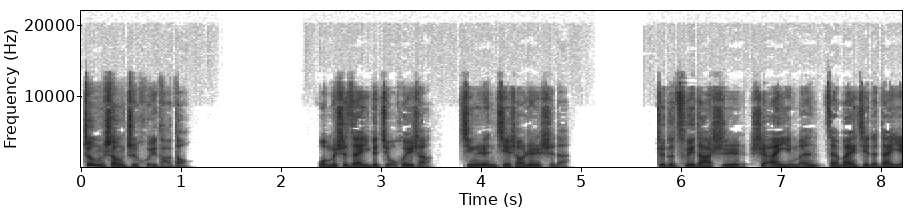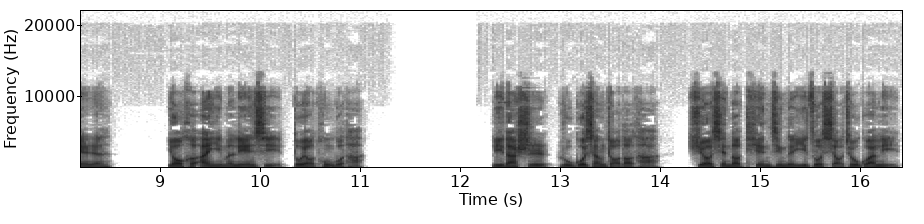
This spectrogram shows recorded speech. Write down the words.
郑尚志回答道：“我们是在一个酒会上经人介绍认识的。这个崔大师是暗影门在外界的代言人，要和暗影门联系都要通过他。李大师如果想找到他，需要先到天津的一座小酒馆里，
